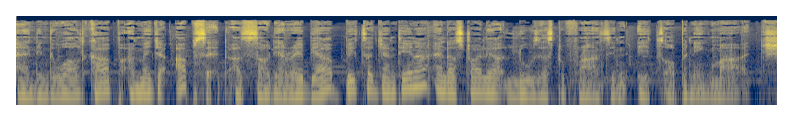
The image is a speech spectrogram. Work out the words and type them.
And in the World Cup, a major upset as Saudi Arabia beats Argentina and Australia loses to France in its opening match.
